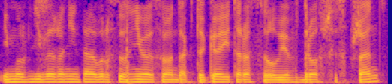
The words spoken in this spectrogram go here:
i możliwe, że Nintendo po prostu zmieniło swoją taktykę i teraz celuje w droższy sprzęt,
